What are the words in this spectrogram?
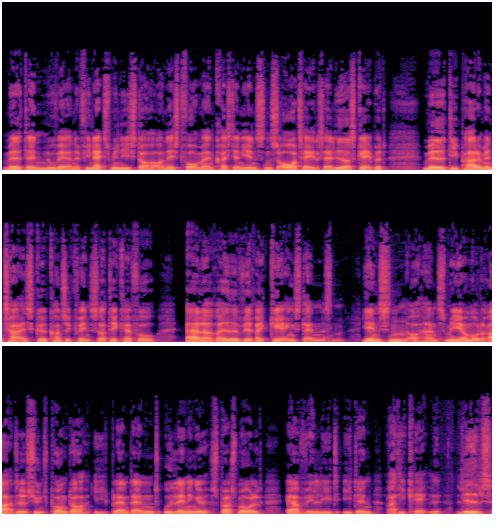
med den nuværende finansminister og næstformand Christian Jensens overtagelse af lederskabet, med de parlamentariske konsekvenser, det kan få allerede ved regeringsdannelsen. Jensen og hans mere moderate synspunkter i blandt andet udlændingespørgsmålet er vældigt i den radikale ledelse.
